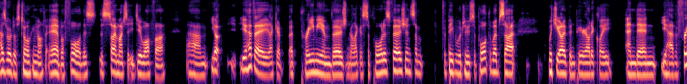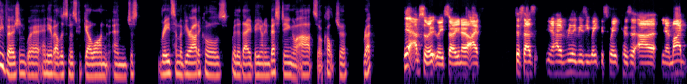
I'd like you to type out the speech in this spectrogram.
as we are just talking off air before, there's there's so much that you do offer. Um, you you have a like a, a premium version or like a supporters version, some for people to support the website, which you open periodically, and then you have a free version where any of our listeners could go on and just read some of your articles, whether they be on investing or arts or culture, right? Yeah, absolutely. So you know, I've just as you know had a really busy week this week because uh, you know my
